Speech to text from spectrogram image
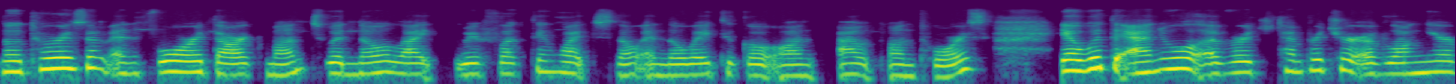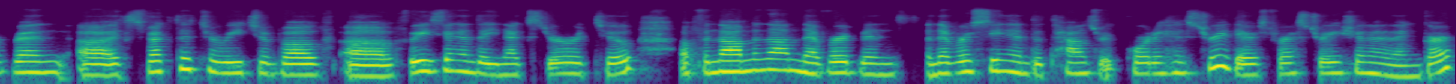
No tourism and four dark months with no light reflecting white snow and no way to go on out on tours. Yeah, with the annual average temperature of Longyearbyen uh, expected to reach above uh, freezing in the next year or two, a phenomenon never been never seen in the town's recorded history. There's frustration and anger.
